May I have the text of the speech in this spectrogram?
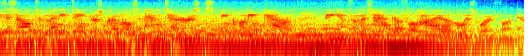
It is home to many dangerous criminals and terrorists, including Karen, the infamous hacker for hire who has worked for every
